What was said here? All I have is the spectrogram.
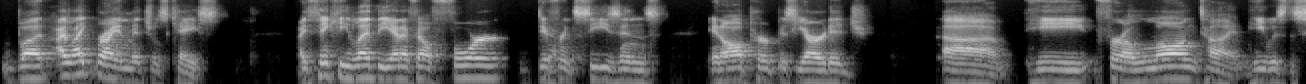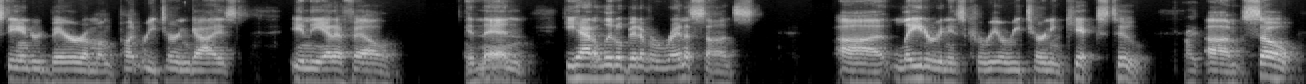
but I like Brian Mitchell's case. I think he led the NFL four different yeah. seasons in all-purpose yardage. Uh, he, for a long time, he was the standard bearer among punt return guys in the NFL. And then he had a little bit of a renaissance uh, later in his career, returning kicks too. Right. Um, so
